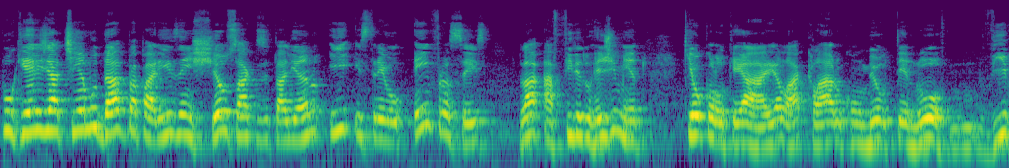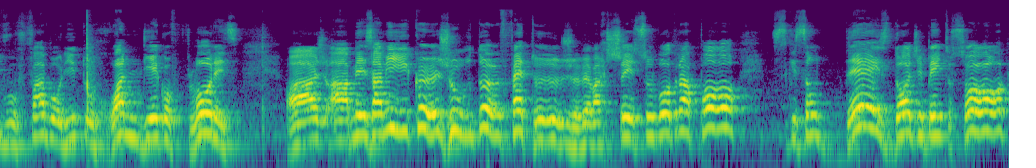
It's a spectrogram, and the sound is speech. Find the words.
Porque ele já tinha mudado para Paris, encheu os sacos italiano e estreou em francês lá A Filha do Regimento que eu coloquei a área lá, claro, com o meu tenor vivo favorito, Juan Diego Flores. Ah, ah mes amis, que jour de fête, je vais marcher sous vos drapeaux, que são 10 dó de peito só.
